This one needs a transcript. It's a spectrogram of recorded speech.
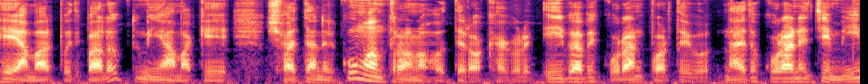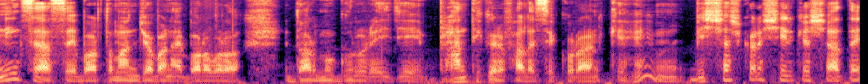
হে আমার প্রতিপালক, তুমি আমাকে শয়তানের কুমন্ত্রণা হতে রক্ষা করো। এইভাবে কোরআন পড়তে হবে নয়তো কোরআনের যে মিনিংস আছে, বর্তমান জমানায় বড় বড় ধর্মগুরুর এই যে ভ্রান্তি করে ফেলেছে কোরআনকে হ্যাঁ? বিশ্বাস করে শিরকের সাথে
